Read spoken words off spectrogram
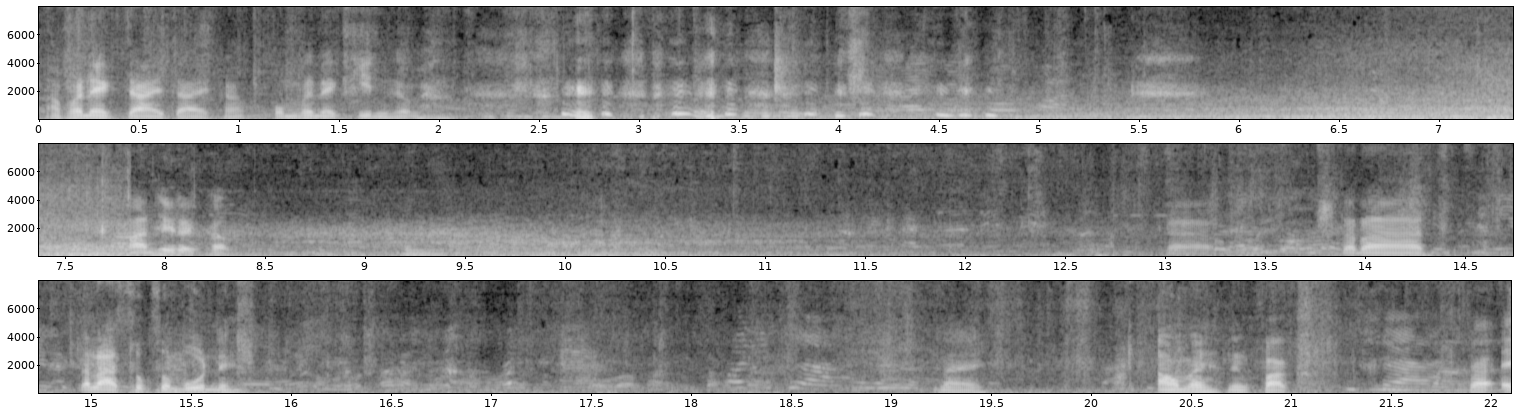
เอาแผนกจ่ายจ่ายครับ ผมแผนกกินครับ อันนี้เลยครับตลาดตลาดสุขสมบูรณ์นี่ไหน เอาไหมหนึ่งฝัก ก็เอ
